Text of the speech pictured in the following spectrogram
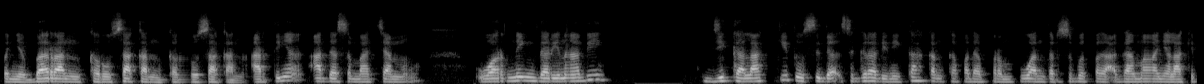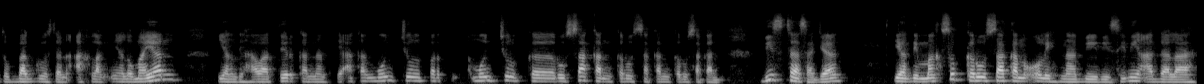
penyebaran kerusakan-kerusakan. Artinya ada semacam warning dari Nabi jika laki itu tidak segera dinikahkan kepada perempuan tersebut pada agamanya laki itu bagus dan akhlaknya lumayan, yang dikhawatirkan nanti akan muncul muncul kerusakan kerusakan kerusakan. Bisa saja yang dimaksud kerusakan oleh Nabi di sini adalah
